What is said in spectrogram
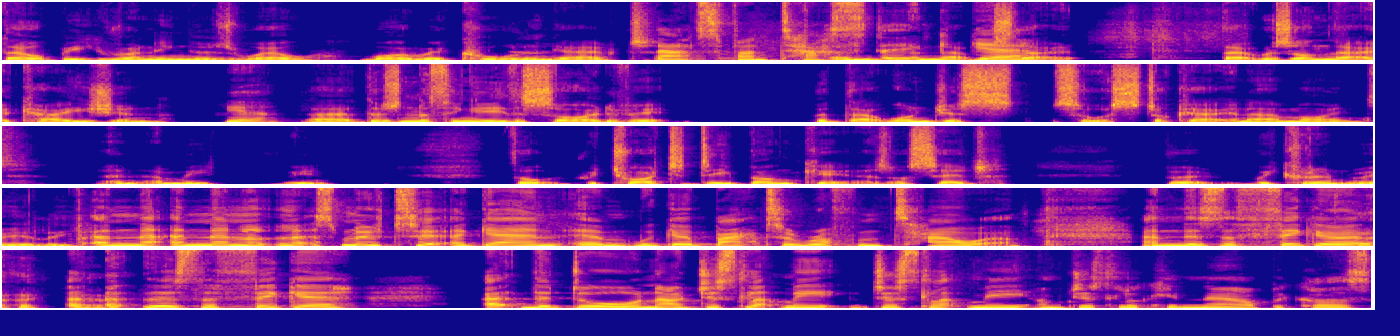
they'll be running as well while we're calling out. That's fantastic. and that was yeah. that. That was on that occasion. Yeah. Uh, there's nothing either side of it, but that one just sort of stuck out in our mind, and, and we we thought we tried to debunk it, as I said, but we couldn't really. And and then let's move to again. Um, we go back to Rougham Tower, and there's a figure. Yeah. uh, there's a figure at the door. Now, just let me. Just let me. I'm just looking now because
